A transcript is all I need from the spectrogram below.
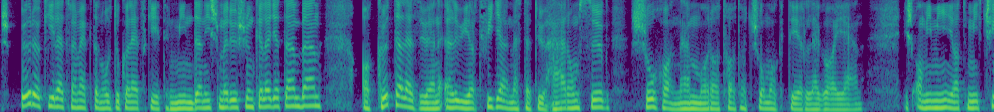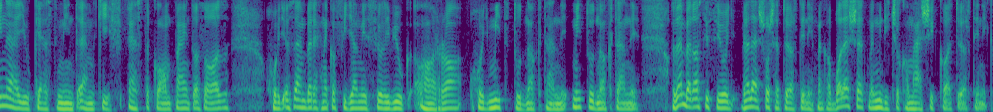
és örök életre megtanultuk a leckét minden ismerősünkkel egyetemben, a kötelezően előírt figyelmeztető háromszög soha nem maradhat a csomagtér legalján. És ami miatt mi csináljuk ezt, mint MKIF, ezt a kampányt, az az, hogy az embereknek a figyelmét fölhívjuk arra, hogy mit tudnak tenni. Mit tudnak tenni. Az ember azt hiszi, hogy vele sose történik meg a baleset, meg mindig csak a másikkal történik.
